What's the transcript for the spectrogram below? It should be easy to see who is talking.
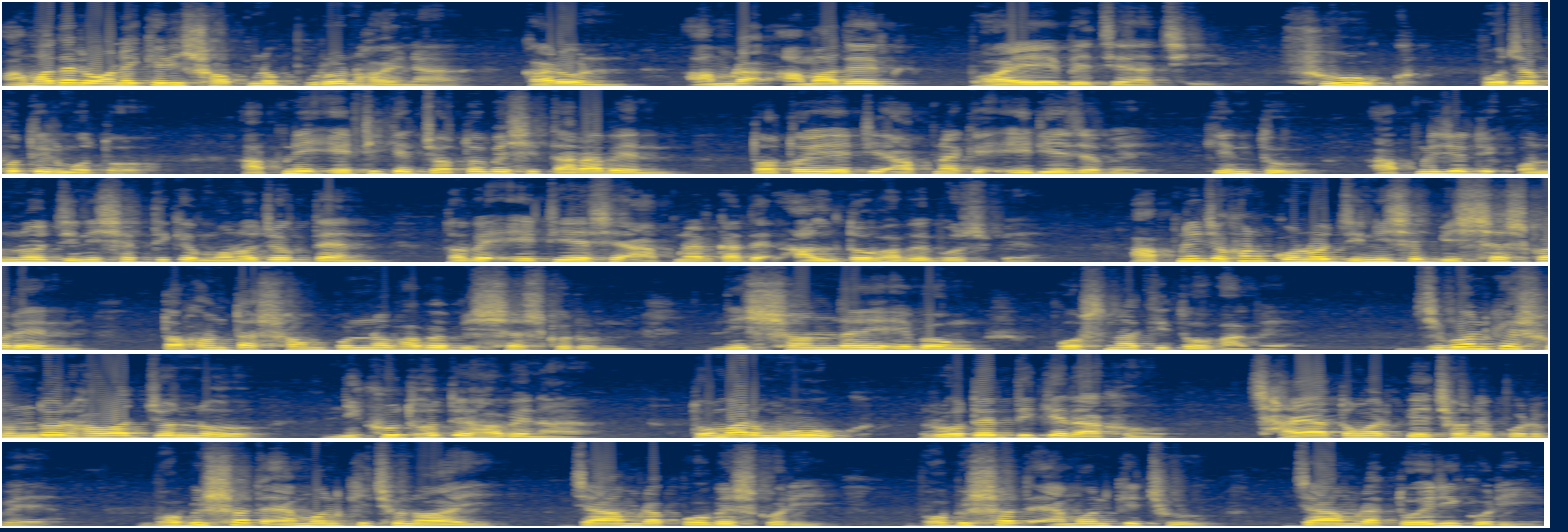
Speaker 1: আমাদের অনেকেরই স্বপ্ন পূরণ হয় না, কারণ আমরা আমাদের ভয়ে বেঁচে আছি। সুখ প্রজাপতির মতো। আপনি এটিকে যত বেশি তাড়াবেন, ততই এটি আপনাকে এড়িয়ে যাবে। কিন্তু আপনি যদি অন্য জিনিসের দিকে মনোযোগ দেন, তবে এটি এসে আপনার কাঁধে আলতোভাবে বসবে। আপনি যখন কোনো জিনিসে বিশ্বাস করেন, তখন তা সম্পূর্ণভাবে বিশ্বাস করুন, নিঃসন্দেহে এবং প্রশ্নাতীতভাবে। জীবনকে সুন্দর হওয়ার জন্য নিখুঁত হতে হবে না। তোমার মুখ রোদের দিকে রাখো, ছায়া তোমার পেছনে পড়বে। ভবিষ্যৎ এমন কিছু নয় যা আমরা প্রবেশ করি। ভবিষ্যৎ এমন কিছু যা আমরা তৈরি করি।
